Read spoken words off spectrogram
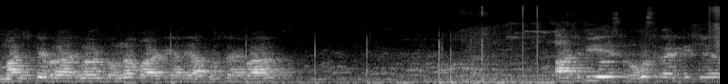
ਮੰਚ ਤੇ ਵਿਰਾਜਮਾਨ ਦੋਨਾਂ ਪਾਰਟੀਆਂ ਦੇ ਆਗੂ ਸਹਿਬਾਨ। ਅੱਜ ਦੀ ਇਸ ਰੋਸ ਰੈਲੀ 'ਚ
